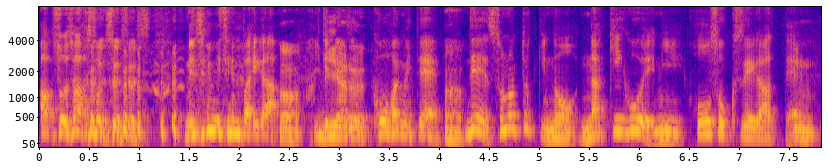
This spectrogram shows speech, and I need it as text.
あ、そうです、あそうです、そうです、そうです。ネズミ先輩がうん。いて、リアル。後輩もいて、うん。で、その時の鳴き声に法則性があって、うん。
